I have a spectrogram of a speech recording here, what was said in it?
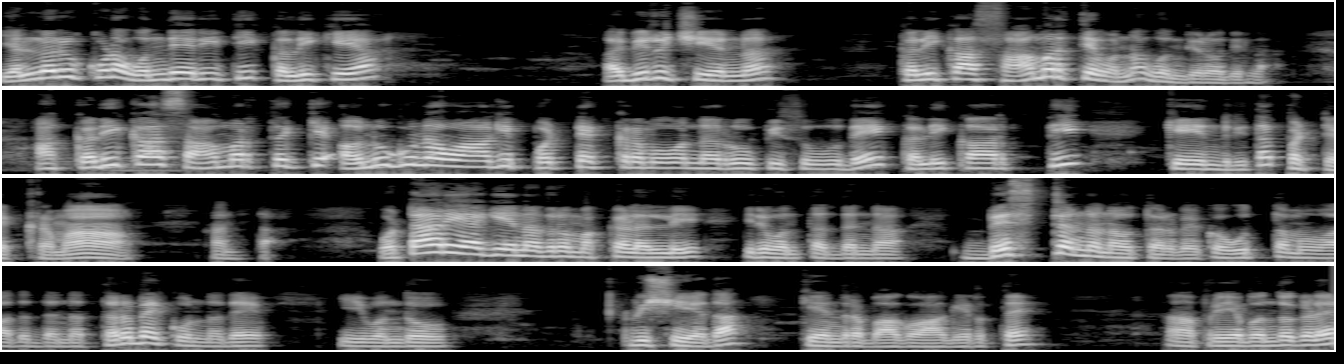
ಎಲ್ಲರೂ ಕೂಡ ಒಂದೇ ರೀತಿ ಕಲಿಕೆಯ ಅಭಿರುಚಿಯನ್ನು, ಕಲಿಕಾ ಸಾಮರ್ಥ್ಯವನ್ನು ಹೊಂದಿರೋದಿಲ್ಲ. ಆ ಕಲಿಕಾ ಸಾಮರ್ಥ್ಯಕ್ಕೆ ಅನುಗುಣವಾಗಿ ಪಠ್ಯಕ್ರಮವನ್ನು ರೂಪಿಸುವುದೇ ಕಲಿಕಾರ್ಥಿ ಕೇಂದ್ರಿತ ಪಠ್ಯಕ್ರಮ ಅಂತ. ಒಟ್ಟಾರೆಯಾಗಿ ಏನಾದರೂ ಮಕ್ಕಳಲ್ಲಿ ಇರುವಂಥದ್ದನ್ನು ಬೆಸ್ಟನ್ನು ನಾವು ತರಬೇಕು, ಉತ್ತಮವಾದದ್ದನ್ನು ತರಬೇಕು ಅನ್ನೋದೇ ಈ ಒಂದು ವಿಷಯದ ಕೇಂದ್ರ ಭಾಗವಾಗಿರುತ್ತೆ. ಪ್ರಿಯ ಬಂಧುಗಳೇ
